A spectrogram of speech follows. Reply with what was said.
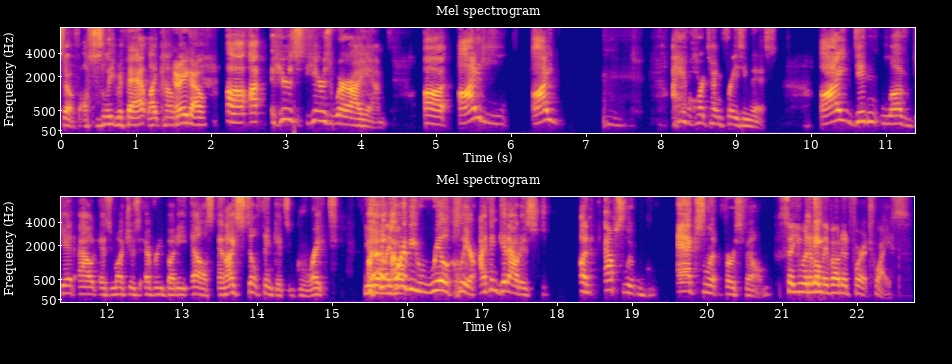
so I'll just lead with that. Like, comment. there you go. Uh, I, here's here's where I am. Uh, I I I have a hard time phrasing this. I didn't love Get Out as much as everybody else, and I still think it's great. You I, I want to be real clear. I think Get Out is an absolute excellent first film. So you would have And- only voted for it twice.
